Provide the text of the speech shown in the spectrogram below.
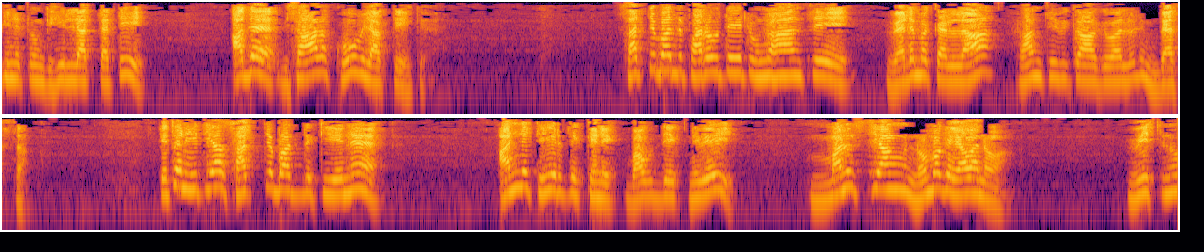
පිනතුන් ගිහිල්ලත් ඇති අද විශාල කෝවිලක් ඒක. සත්‍යබද්ද පර්වතයට උන්වහන්සේ වැඩම කළා රන්තිවිකාගවල වලින් බැස්සා. එතන හිටියා සත්‍යබද්ද කියන අන්‍ය තීර්ථ කෙනෙක් බෞද්ධෙක් නෙවෙයි මිනිස්යන් නොමග යවනවා. විෂ්ණු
